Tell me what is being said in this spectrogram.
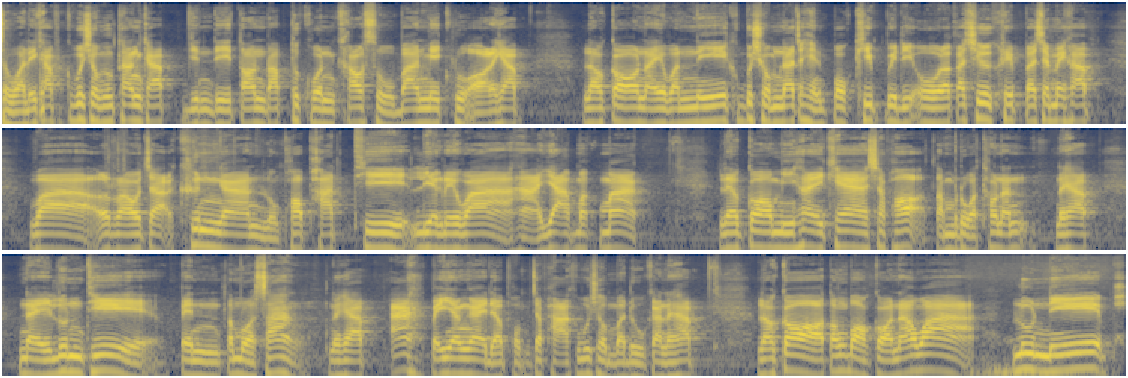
สวัสดีครับคุณผู้ชมทุกท่านครับ ยินดีต้อนรับทุกคนเข้าสู่บ้านมีครูออนะครับ แล้วก็ในวันนี้คุณผู้ชมน่าจะเห็นโปกคลิปวิดีโอแล้วก็ชื่อคลิปแล้วใช่ไหมครับ ว่าเราจะขึ้นงานหลวงพ่อพัดที่เรียกได้ว่าหายากมากๆ แล้วก็มีให้แค่เฉพาะตำรวจเท่านั้นนะครับ ในรุ่นที่เป็นตำรวจสร้างนะครับอะเป็นยังไงเดี๋ยวผมจะพาคุณผู้ชมมาดูกันนะครับ แล้วก็ต้องบอกก่อนนะว่า รุ่นนี้ผ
